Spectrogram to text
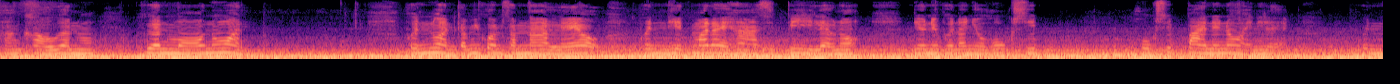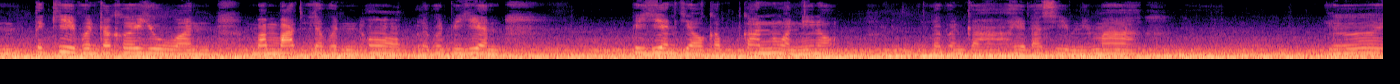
ทางเขาเฮือนเฮือนหมอนวดเพิ่นนวดก็มีความสำนาญแล้ว เพิ่นเฮ็ดมาได้ห้าสิบปีแล้วเนาะเดี๋ยวนี้เพิ่นอายุหกสิบหกสิบปลายน้อยๆนี่แหละเพิ่นตะกี้เพิ่นก็เคยอยู่อันบำบัดแล้วเพิ่นออกแล้วเพิ่นไปเรียนไปเรียนเกี่ยวกับการนวดนี่เนาะแล้วเพิ่นก็เฮ็ดอาชีพนี้มาเลย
